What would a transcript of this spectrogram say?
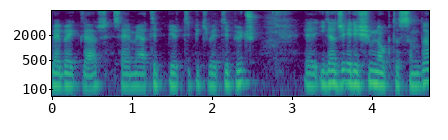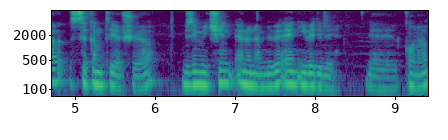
bebekler, SMA tip 1, tip 2 ve tip 3 e, ilacı erişim noktasında sıkıntı yaşıyor. Bizim için en önemli ve en ivedi bir e, konu.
